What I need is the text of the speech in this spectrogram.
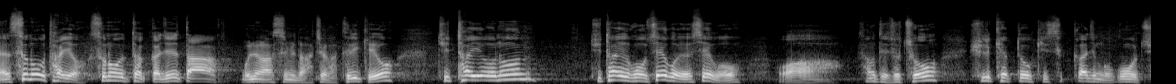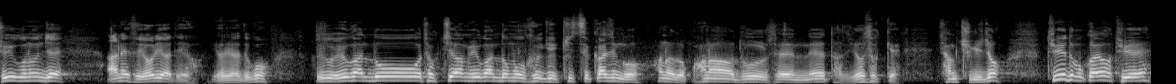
예, 스노우 타이어 스노우 타까지 딱 올려놨습니다. 제가 드릴게요. 뒤 타이어는 뒤 타이어 그거 새 거예요 새 거 와 상태 좋죠? 휠캡도 기스 까진 거고 주유구는 이제 안에서 열어야 돼요. 열어야 되고 그리고 외관도 적지함 외관도 뭐 그렇게 기스 까진 거 하나도 없고 하나 둘 셋 넷 다섯 여섯 개 장축이죠. 뒤에도 볼까요? 뒤에.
